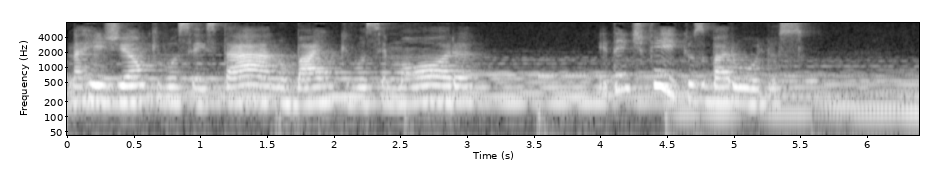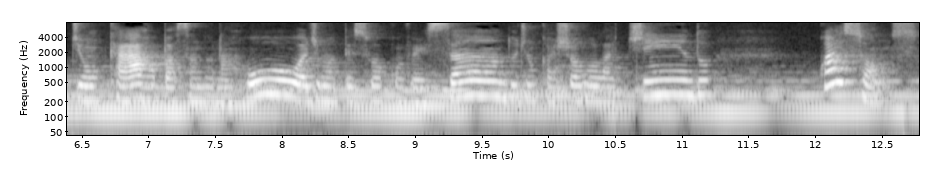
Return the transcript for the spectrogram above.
na região que você está, no bairro que você mora. Identifique os barulhos de um carro passando na rua, de uma pessoa conversando, de um cachorro latindo. Quais sons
